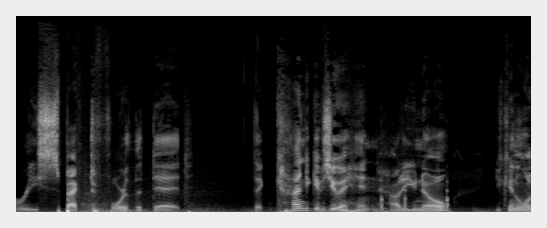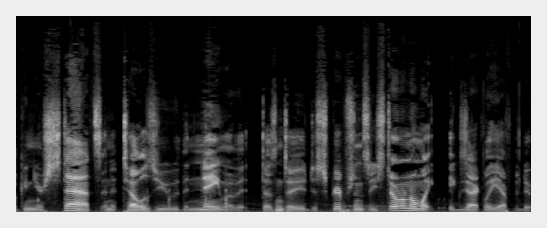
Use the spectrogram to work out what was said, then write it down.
Respect for the Dead. That kind of gives you a hint. How do you know? You can look in your stats and it tells you the name of it. Doesn't tell you a description, so you still don't know what exactly you have to do.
